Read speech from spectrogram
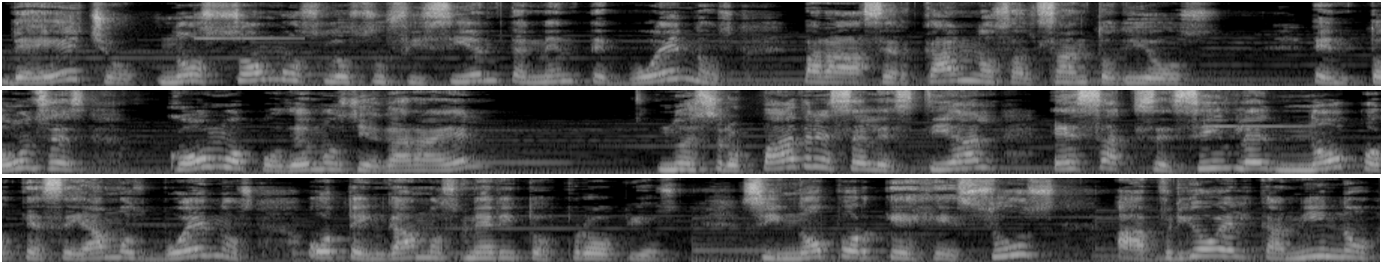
De hecho, no somos lo suficientemente buenos para acercarnos al Santo Dios. Entonces, ¿cómo podemos llegar a Él? Nuestro Padre Celestial es accesible no porque seamos buenos o tengamos méritos propios, sino porque Jesús abrió el camino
